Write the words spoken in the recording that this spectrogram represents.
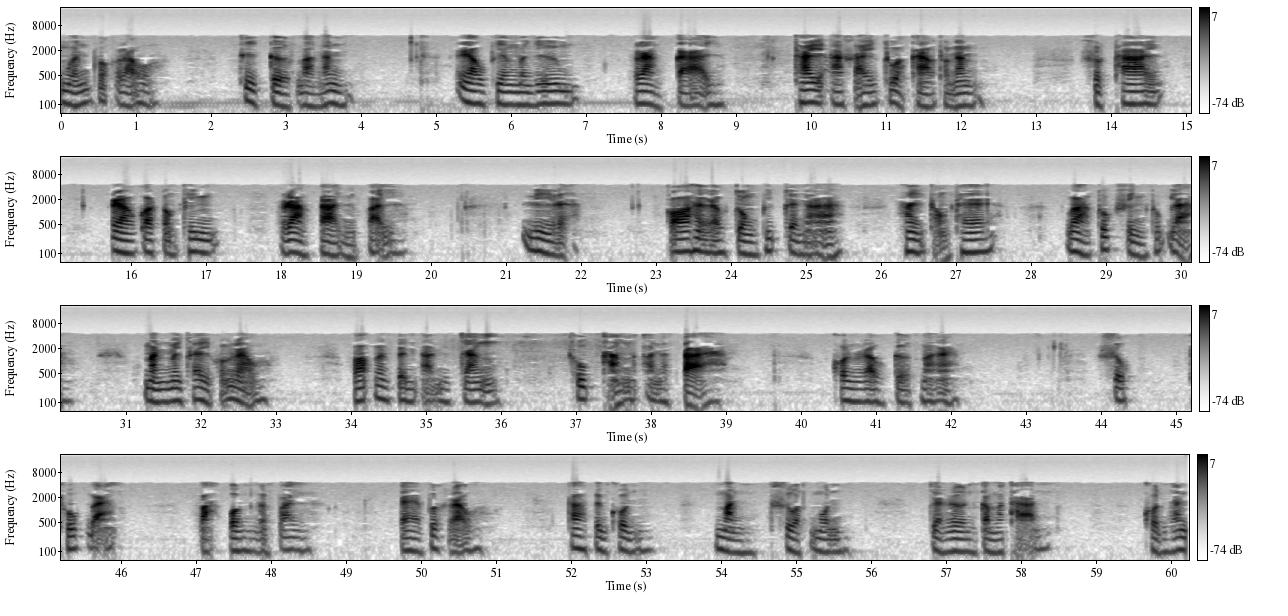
เหมือนพวกเราที่เกิดมานั้น เราเพียงมายืมร่างกายใช้อาศัยชั่วคราวเท่านั้น สุดท้าย เราก็ต้องทิ้งร่างกายนี้ไป นี่แหละ ขอให้เราจงพิจารณาให้ถ่องแท้ ว่าทุกสิ่งทุกอย่าง มันไม่ใช่ของเรา เพราะมันเป็นอนิจจัง ทุกขังอนัตตา คนเราเกิดมา สุขทุกบ้าง ปะปนกันไป แต่พวกเรา ถ้าเป็นคนหมั่นสวดมนต์เจริญกรรมฐาน คนนั้น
